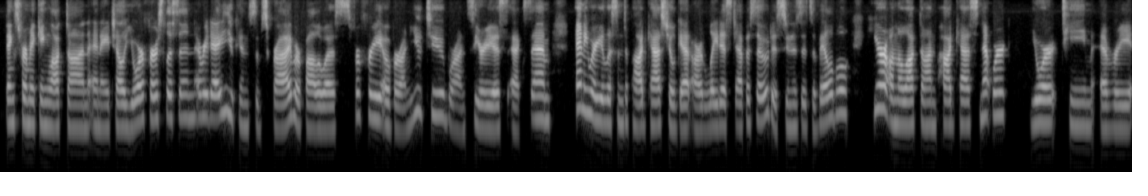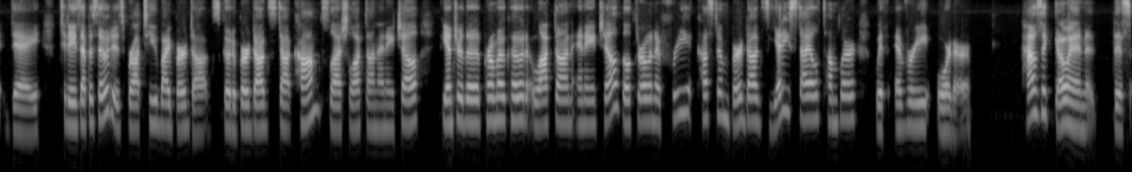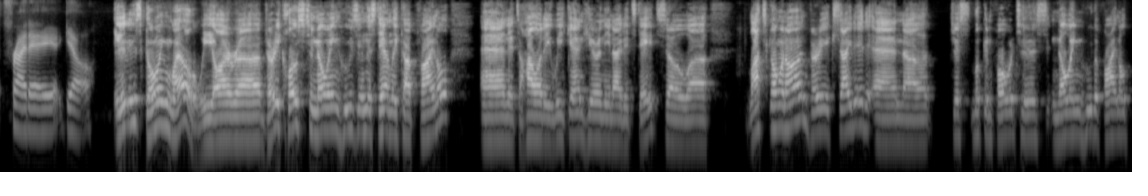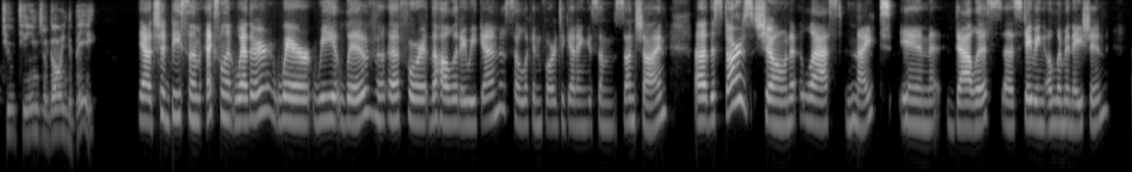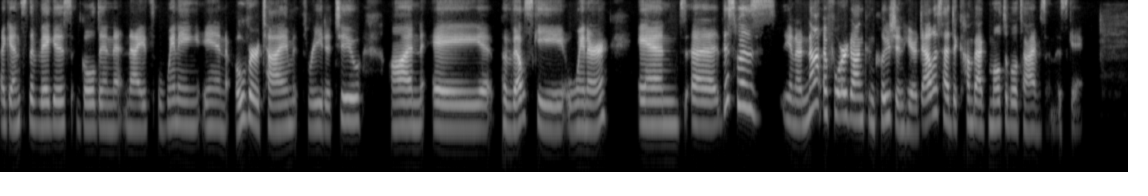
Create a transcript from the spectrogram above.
Thanks for making Locked On NHL your first listen every day. You can subscribe or follow us for free over on YouTube or on Sirius XM. Anywhere you listen to podcasts, you'll get our latest episode as soon as it's available here on the Locked On Podcast Network, your team every day. Today's episode is brought to you by Bird Dogs. Go to birddogs.com slash locked on NHL if you enter the promo code Locked On NHL, they'll throw in a free custom Bird Dogs Yeti style tumbler with every order. How's it going this Friday, Gil? It is going well. We are uh, very close to knowing who's in the Stanley Cup final, and it's a holiday weekend here in the United States. So, uh, lots going on. Very excited, and uh, just looking forward to knowing who the final two teams are going to be. Yeah, it should be some excellent weather where we live uh, for the holiday weekend. So, looking forward to getting some sunshine. Uh, the stars shone last night in Dallas, uh, staving elimination against the Vegas Golden Knights, winning in overtime three to two on a Pavelski winner. And uh, this was, you know, not a foregone conclusion here. Dallas had to come back multiple times in this game.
